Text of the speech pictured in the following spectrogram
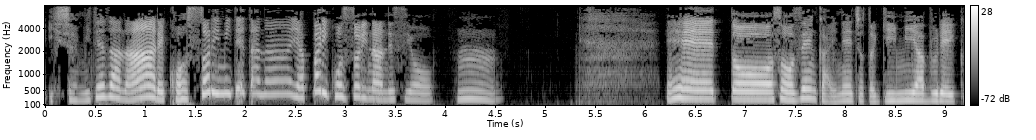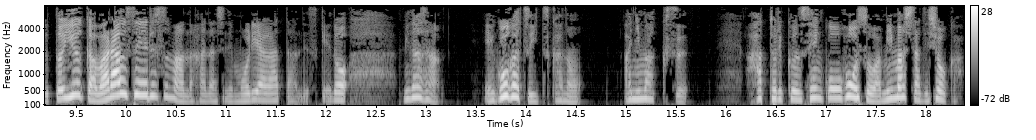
一緒に見てたなあれ、こっそり見てたなやっぱりこっそりなんですよ。うん。えー、っと、そう、前回ね、ちょっとギミアブレイクというか、笑うセールスマンの話で盛り上がったんですけど、皆さん、5月5日のアニマックス、ハットリくん先行放送は見ましたでしょうか？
